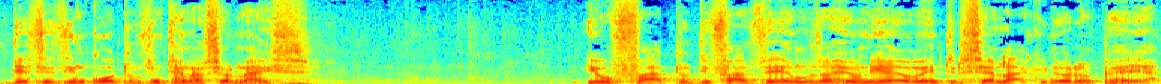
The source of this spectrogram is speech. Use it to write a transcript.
desses encontros internacionais. E o fato de fazermos a reunião entre CELAC e União Europeia,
